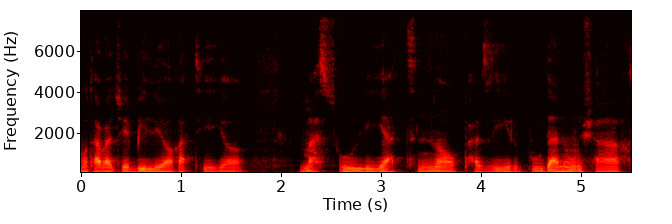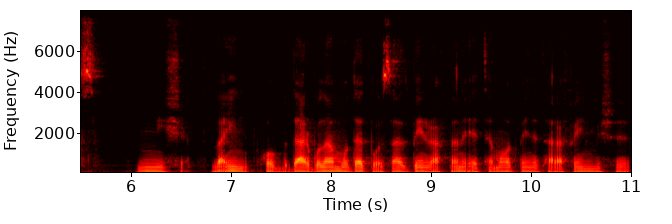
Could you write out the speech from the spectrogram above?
متوجه بیلیاقتی یا مسئولیت ناپذیر بودن اون شخص میشه. و این خب در بلند مدت باعث از بین رفتن اعتماد بین طرفین میشه.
